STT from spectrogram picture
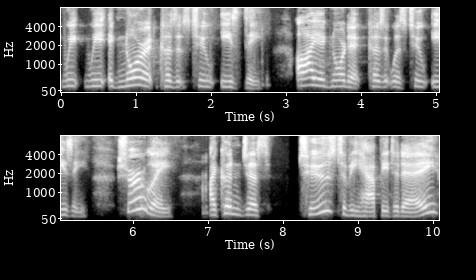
we we ignore it because it's too easy. I ignored it because it was too easy. Surely I couldn't just choose to be happy today.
